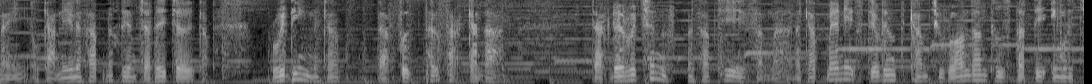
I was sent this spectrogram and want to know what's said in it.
ในโอกาสนี้นะครับ นักเรียนจะได้เจอกับ reading นะครับแบบฝึกทักษะการอ่านจาก directions นะครับที่สั่งมานะครับ many students come to London to study English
